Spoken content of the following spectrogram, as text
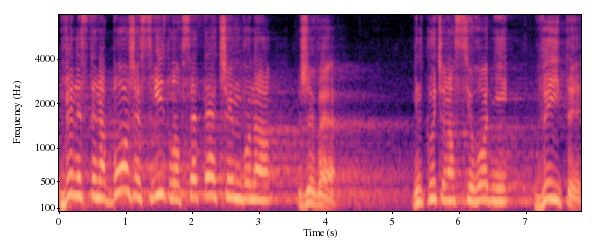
винести на Боже світло все те, чим вона живе. Він кличе нас сьогодні вийти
